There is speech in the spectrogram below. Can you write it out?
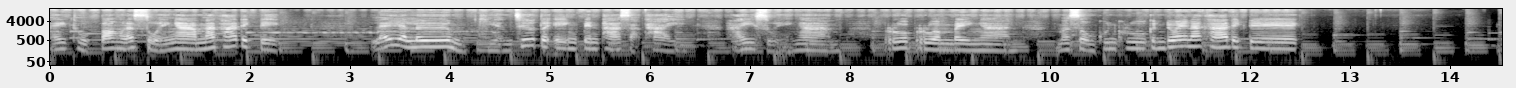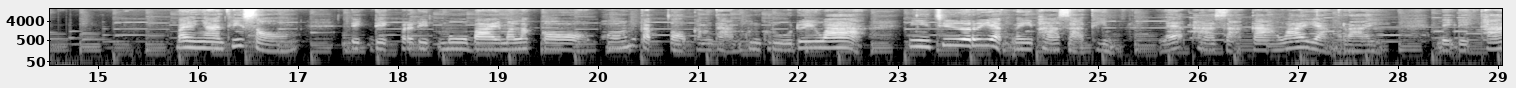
ให้ถูกต้องและสวยงามนะคะเด็กๆ และอย่าลืมเขียนชื่อตัวเองเป็นภาษาไทย ให้สวยงาม รวบรวมใบงาน มาส่งคุณครูกันด้วยนะคะเด็กๆ ใบงานที่ 2 เด็กๆ ประดิษฐ์โมบายมะละกอ พร้อมกับตอบคำถามคุณครูด้วยว่า มีชื่อเรียกในภาษาถิ่น และภาษากลางว่าอย่างไร เด็กๆ คะ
